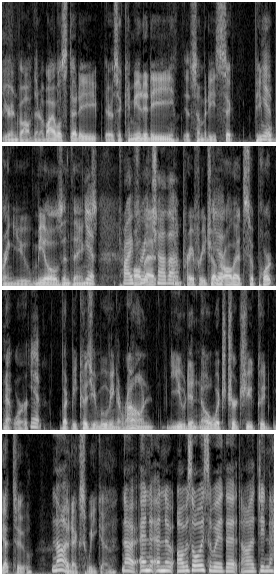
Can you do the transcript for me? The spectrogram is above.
You're involved in a Bible study. There's a community. If somebody's sick, people Yep. bring you meals and things. Yep. Pray All for that- each other. pray for each other. All that support network. Yep. But because you're moving around, you didn't know which church you could get to No. the next weekend. No, and and I was always aware that I didn't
